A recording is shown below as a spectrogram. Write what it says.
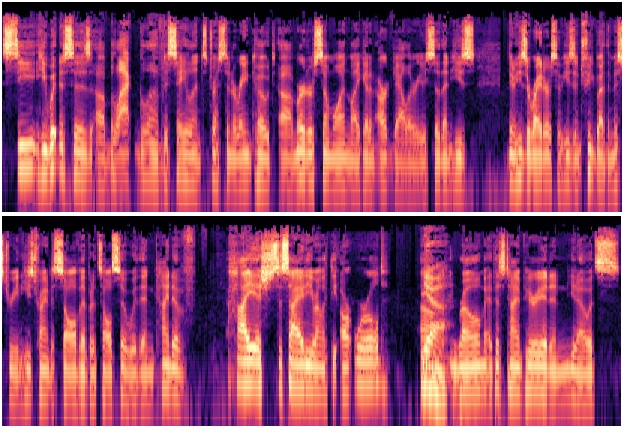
see he witnesses a black gloved assailant dressed in a raincoat uh, murder someone like at an art gallery. So then he's you know he's a writer, so he's intrigued by the mystery and he's trying to solve it. But it's also within kind of high-ish society around like the art world. Um, yeah, in Rome at this time period, and you know it's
